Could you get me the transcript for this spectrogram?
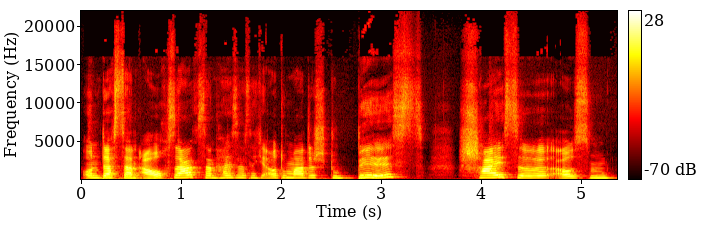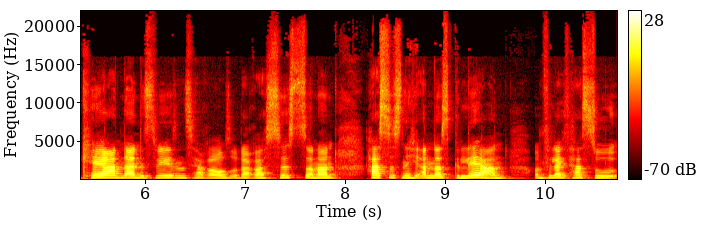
und das dann auch sagst, dann heißt das nicht automatisch, du bist scheiße aus dem Kern deines Wesens heraus oder Rassist, sondern hast es nicht anders gelernt. Und vielleicht hast du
